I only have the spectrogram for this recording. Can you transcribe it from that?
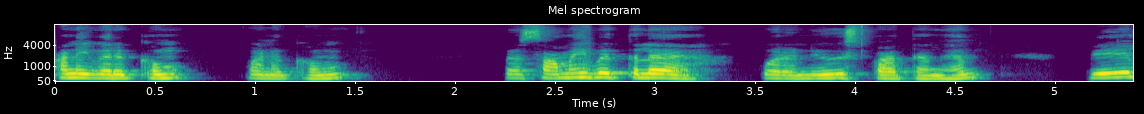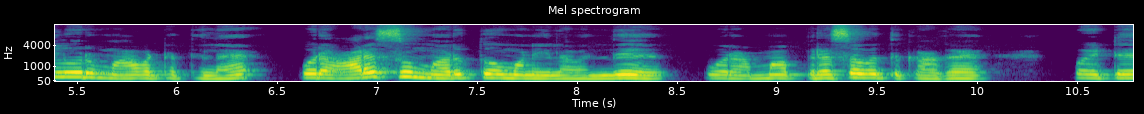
அனைவருக்கும் வணக்கம். இப்போ சமீபத்தில் ஒரு நியூஸ் பார்த்தேங்க. வேலூர் மாவட்டத்தில் ஒரு அரசு மருத்துவமனையில் வந்து ஒரு அம்மா பிரசவத்துக்காக போயிட்டு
